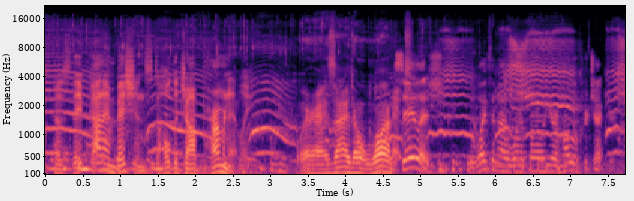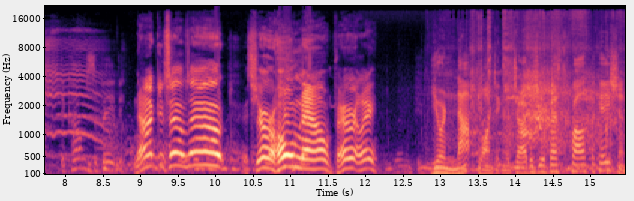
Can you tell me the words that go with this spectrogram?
because they've got ambitions to hold the job permanently. Whereas I don't want it. Salish, the wife and I want to borrow your holo projector. It calms the baby. Knock yourselves out! It's your home now, apparently. You're not wanting the job as your best qualification.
